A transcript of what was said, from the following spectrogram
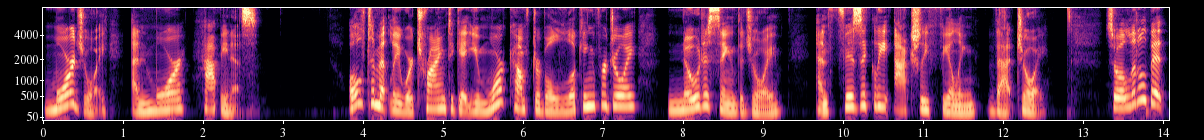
more joy, and more happiness. Ultimately, we're trying to get you more comfortable looking for joy noticing the joy, and physically actually feeling that joy. So, a little bit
